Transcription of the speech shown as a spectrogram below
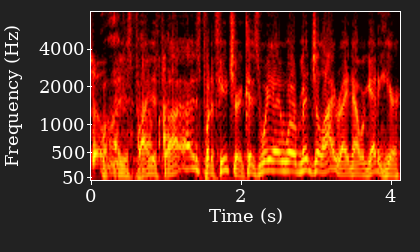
So well, I just I just I just put a future because we we're mid July right now. We're getting here.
